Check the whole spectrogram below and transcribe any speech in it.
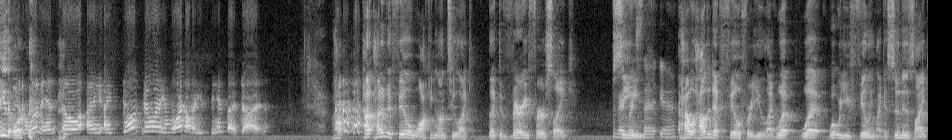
either or. women, so I I don't know anymore how many scenes I've done. how, how, how did it feel walking onto like like the very first like very scene? Set, yeah. How how did that feel for you? Like what what what were you feeling like as soon as like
